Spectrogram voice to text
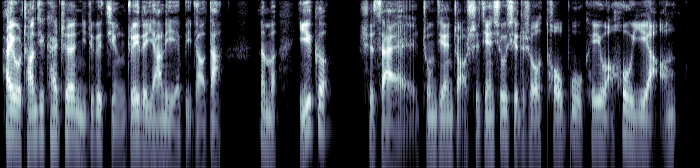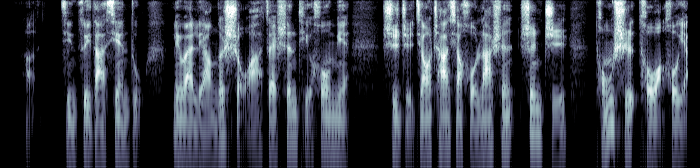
还有长期开车，你这个颈椎的压力也比较大。那么，一个是在中间找时间休息的时候，头部可以往后仰啊，尽最大限度。另外，两个手啊在身体后面，十指交叉向后拉伸伸直，同时头往后仰，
